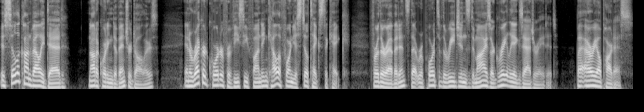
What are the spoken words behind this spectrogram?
Is Silicon Valley dead? Not according to venture dollars. In a record quarter for VC funding, California still takes the cake. Further evidence that reports of the region's demise are greatly exaggerated. By Arielle Pardes.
